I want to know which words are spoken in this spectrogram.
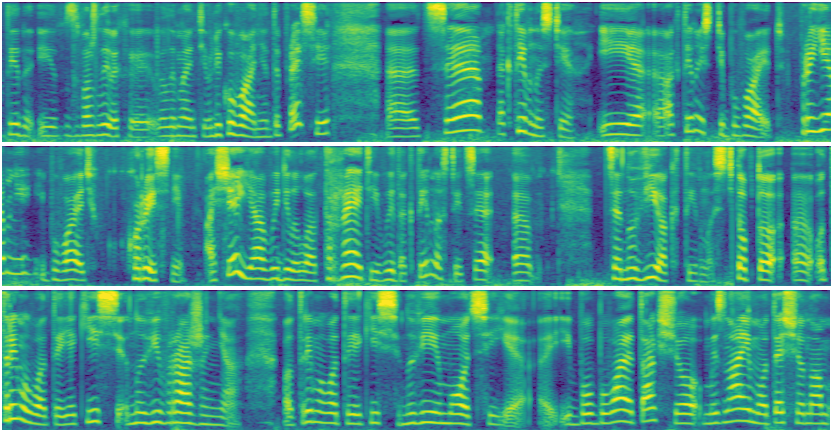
Один із важливих е, елементів лікування депресії е, це активності. І е, активності бувають приємні і бувають корисні. А ще я виділила третій вид активності це. Це нові активності, тобто е, отримувати якісь нові враження, отримувати якісь нові емоції. Е, І бо буває так, що ми знаємо те, що нам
